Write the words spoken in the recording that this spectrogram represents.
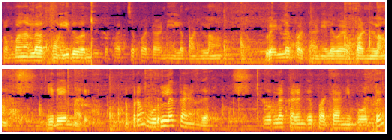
ரொம்ப நல்லா இருக்கும். இது வந்து இந்த பச்சை பட்டாணியில் பண்ணலாம் வெள்ளை பட்டாணியில் வ- பண்ணலாம். இதே மாதிரி. அப்புறம் உருளைக்கிழங்கு. உருளைக்கிழங்கு பட்டாணி போட்டு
